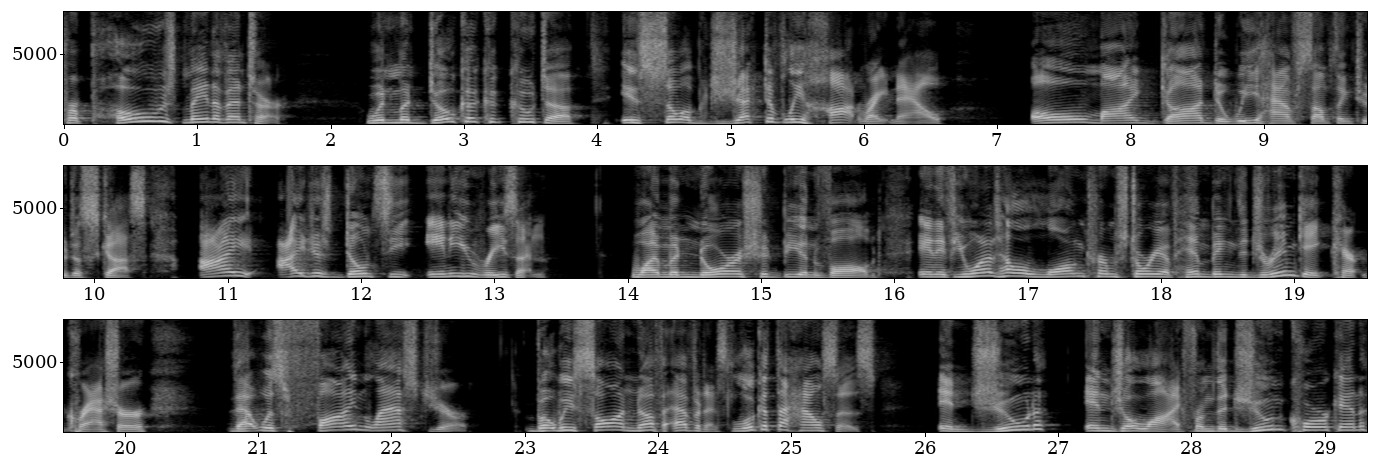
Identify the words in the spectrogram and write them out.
proposed main eventer, when Madoka Kikuta is so objectively hot right now, oh my god, do we have something to discuss? I I just don't see any reason why Minoura should be involved. And if you want to tell a long-term story of him being the Dreamgate ca- crasher, that was fine last year. but we saw enough evidence. Look at the houses in June and July, from the June Korakuen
